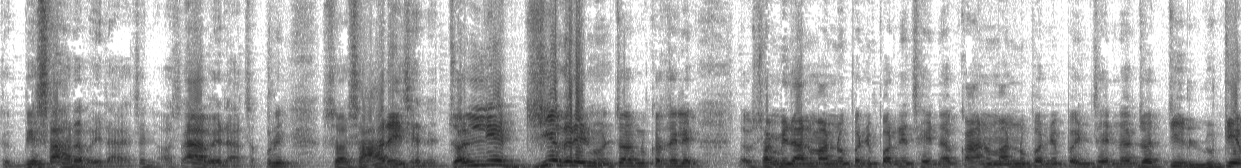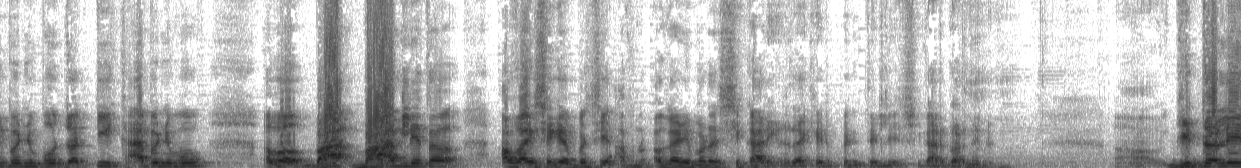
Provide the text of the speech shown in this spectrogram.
त बेसहारा भइरहेको छ नि असहाय भइरहेको छ। कुनै सहारै छैन। जसले जे गरे पनि हुन्छ कसैले संविधान मान्नु पनि पर्ने छैन कानुन मान्नुपर्ने पनि छैन जति लुटे पनि भयो जति खाए पनि भयो अब बा बाघले त अगाइसकेपछि आफ्नो अगाडिबाट शिकार हिँड्दाखेरि पनि त्यसले शिकार गर्दैन। गिद्धले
